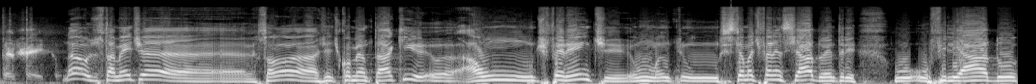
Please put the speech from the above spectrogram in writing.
Perfeito. Não, justamente é, é só a gente comentar que uh, há um diferente, um, um sistema diferenciado entre o, o filiado,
